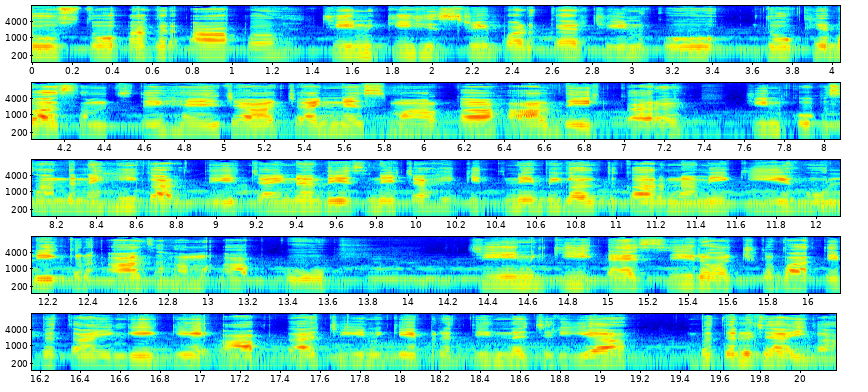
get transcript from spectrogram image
दोस्तों, अगर आप चीन की हिस्ट्री पढ़कर चीन को धोखेबाज समझते हैं या चाइनीज़ माल का हाल देखकर चीन को पसंद नहीं करते, चाइना देश ने चाहे कितने भी गलत कारनामे किए हों, लेकिन आज हम आपको चीन की ऐसी रोचक बातें बताएँगे कि आपका चीन के प्रति नज़रिया बदल जाएगा।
